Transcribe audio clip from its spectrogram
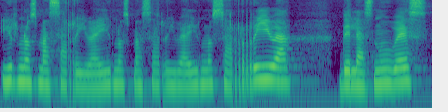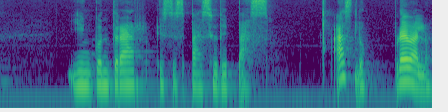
irnos más arriba, irnos más arriba, irnos arriba de las nubes y encontrar ese espacio de paz. Hazlo, pruébalo.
